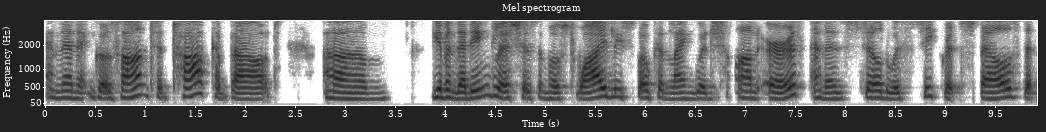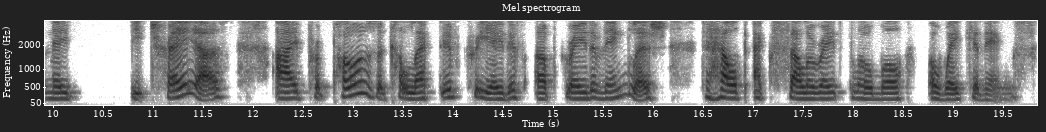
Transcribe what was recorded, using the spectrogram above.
And then it goes on to talk about um, given that English is the most widely spoken language on earth and is filled with secret spells that may betray us, I propose a collective creative upgrade of English to help accelerate global awakenings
